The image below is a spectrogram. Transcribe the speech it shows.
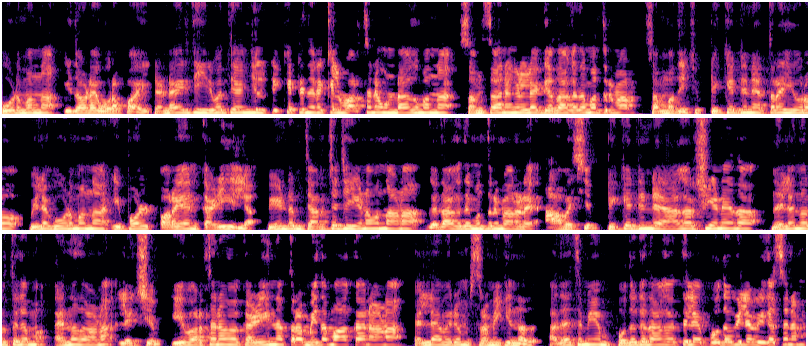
കൂടുമെന്ന് ഇതോടെ ഉറപ്പായി. രണ്ടായിരത്തി ഇരുപത്തി അഞ്ചിൽ ടിക്കറ്റ് നിരക്കിൽ വർധന ഉണ്ടാകുമെന്ന് സംസ്ഥാനങ്ങളിലെ ഗതാഗത മന്ത്രിമാർ സമ്മതിച്ചു. ടിക്കറ്റിന് എത്ര യൂറോ വില കൂടുമെന്ന് ഇപ്പോൾ പറയാൻ കഴിയില്ല. വീണ്ടും ചർച്ച ചെയ്യണമെന്നാണ് ഗതാഗത മന്ത്രിമാരുടെ ആവശ്യം. ടിക്കറ്റിന്റെ ആകർഷണീയത നിലനിർത്തുക എന്നതാണ് ലക്ഷ്യം. ഈ വർധനവ് കഴിയുന്നത്ര മിതമാക്കാനാണ് എല്ലാവരും ശ്രമിക്കുന്നത്. അതേസമയം പൊതുഗതാഗതത്തിലെ പൊതുവില വികസനം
